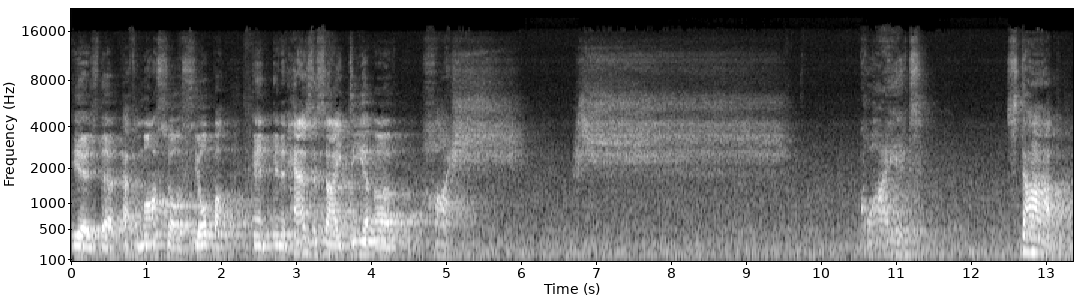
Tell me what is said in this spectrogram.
is the pephimaso siopa, and, and it has this idea of hush. Quiet. Stop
